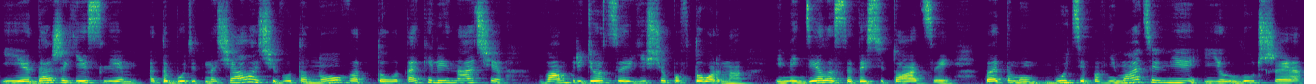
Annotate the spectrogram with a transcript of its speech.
И даже если это будет начало чего-то нового, то так или иначе вам придется еще повторно иметь дело с этой ситуацией. Поэтому будьте повнимательнее и лучшая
